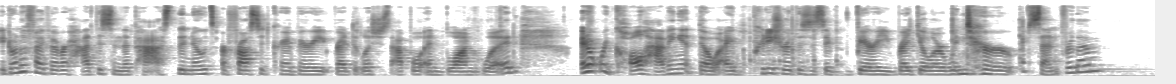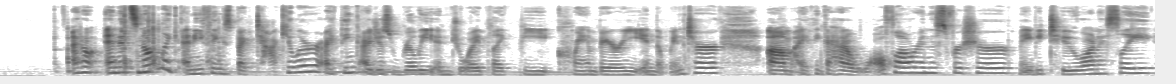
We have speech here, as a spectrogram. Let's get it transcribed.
I don't know if I've ever had this in the past. The notes are Frosted Cranberry, Red Delicious Apple, and Blonde Wood. I don't recall having it though. I'm pretty sure this is a very regular winter scent for them. I don't, and it's not like anything spectacular. I think I just really enjoyed like the cranberry in the winter. Um, I think I had a wallflower in this for sure, maybe two honestly.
